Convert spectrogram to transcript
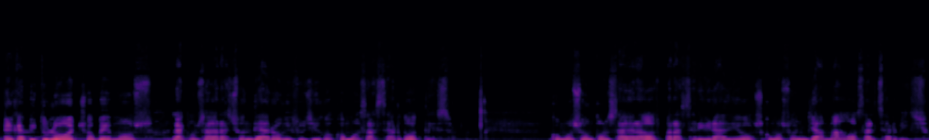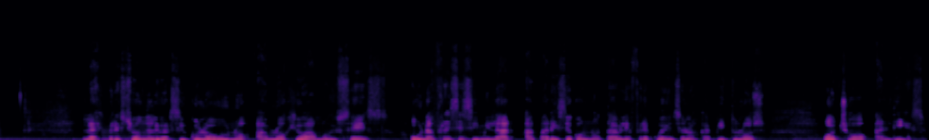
En el capítulo 8 vemos la consagración de Aarón y sus hijos como sacerdotes cómo son consagrados para servir a Dios, cómo son llamados al servicio. La expresión en el versículo 1, habló Jehová a Moisés, o una frase similar aparece con notable frecuencia en los capítulos 8 al 10.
